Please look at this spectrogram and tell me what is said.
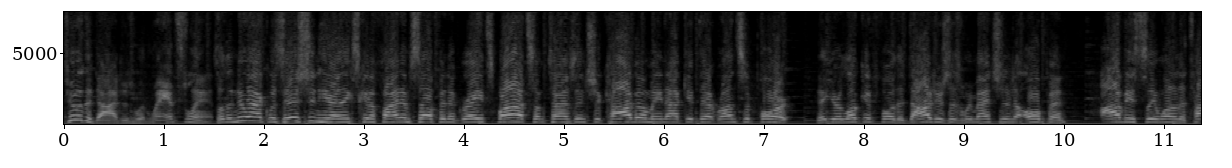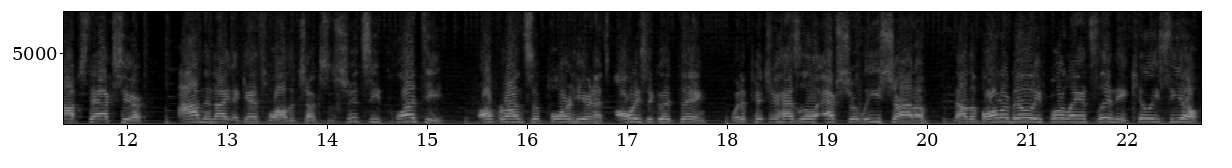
to the Dodgers with Lance Lynn. So the new acquisition here, I think, is going to find himself in a great spot. Sometimes in Chicago, may not get that run support that you're looking for. The Dodgers, as we mentioned in the open, obviously one of the top stacks here on the night against Waldichuk. So should see plenty of run support here, and that's always a good thing when a pitcher has a little extra leash on him. Now, the vulnerability for Lance Lynn, the Achilles heel,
